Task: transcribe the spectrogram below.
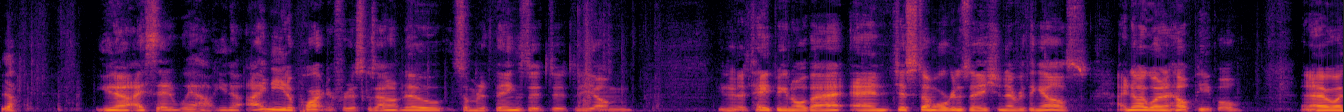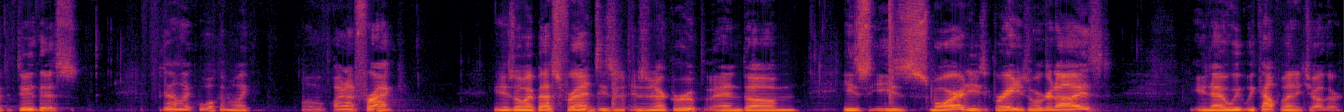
Yeah. you know, I said, well, you know, I need a partner for this because I don't know some of the things that the, the um, you know, the taping and all that, and just some organization, and everything else. I know I want to help people, and I want to do this. But then I'm like walking, I'm like, well, why not Frank? He's one of my best friends. He's, he's in our group, and um, he's he's smart. He's great. He's organized. You know, we, we complement each other.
